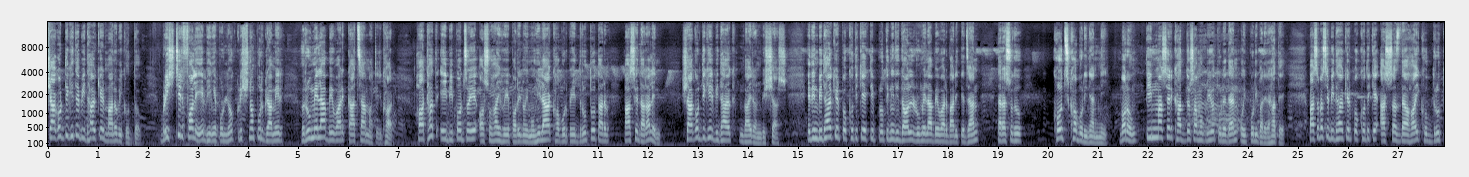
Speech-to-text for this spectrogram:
সাগরদিঘিতে বিধায়কের মানবিক উদ্যোগ। বৃষ্টির ফলে ভেঙে পড়ল কৃষ্ণপুর গ্রামের রুমেলা বেওয়ার কাঁচা মাটির ঘর। হঠাৎ এই বিপর্যয়ে অসহায় হয়ে পড়েন ওই মহিলা। খবর পেয়ে দ্রুত তার পাশে দাঁড়ালেন সাগরদিঘির বিধায়ক বাইরন বিশ্বাস। এদিন বিধায়কের পক্ষ থেকে একটি প্রতিনিধি দল রুমেলা বেওয়ার বাড়িতে যান। তারা শুধু খোঁজ খবরই নেননি বরং তিন মাসের খাদ্য সামগ্রীও তুলে দেন ওই পরিবারের হাতে। পাশাপাশি বিধায়কের পক্ষ থেকে আশ্বাস দেওয়া হয় খুব দ্রুত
